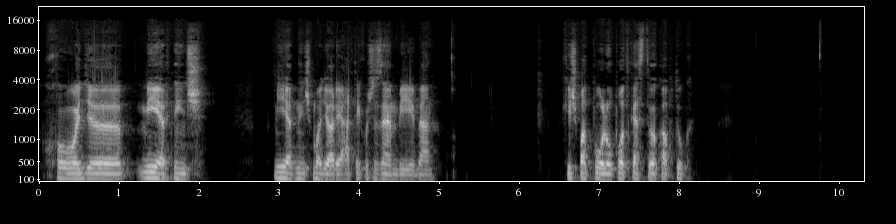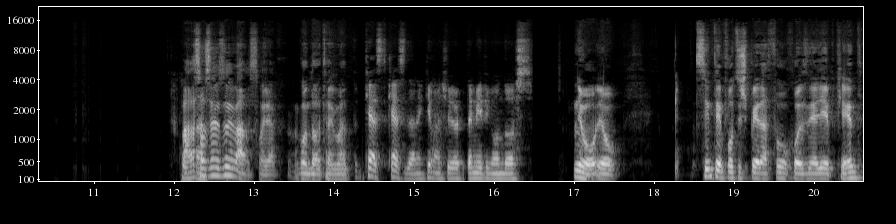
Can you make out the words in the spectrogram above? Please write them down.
hogy ö, miért nincs miért nincs magyar játékos az NBA-ben. Kispad Póló podcasttől kaptuk. Válaszolsz előző, válaszoljak a gondolataimat. Kezd, kezdeni, kíváncsi vagyok, te mit gondolsz. Jó, jó. Szintén focis példát fogok hozni egyébként,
